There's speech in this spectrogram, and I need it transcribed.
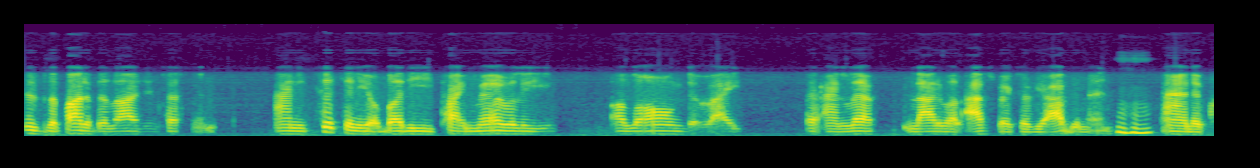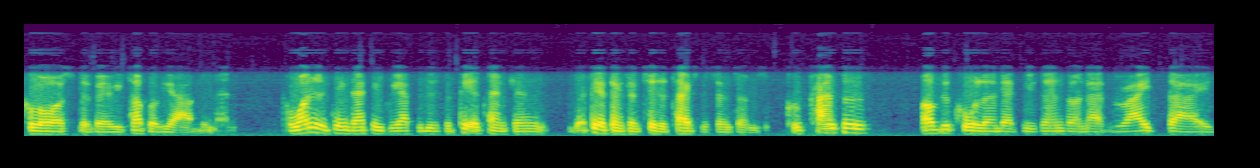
is the part of the large intestine and it sits in your body primarily along the right and left lateral aspects of your abdomen mm-hmm. and across the very top of your abdomen. One of the things I think we have to do is to pay attention, pay attention to the types of symptoms. Cancers of the colon that present on that right side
